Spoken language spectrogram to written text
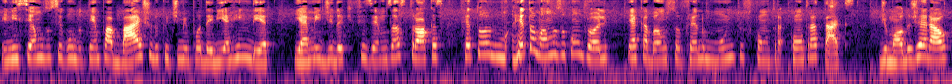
Iniciamos o segundo tempo abaixo do que o time poderia render, e à medida que fizemos as trocas, retom retomamos o controle e acabamos sofrendo muitos contra-ataques. Contra de modo geral,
